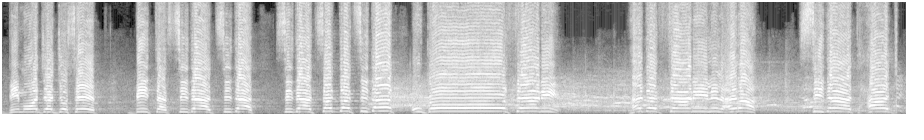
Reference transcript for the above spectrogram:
بمواجهة جوسيف بيتر سداد سداد سداد سدد سداد وجول ثاني. هدف ثاني للعراق. سداد حاج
